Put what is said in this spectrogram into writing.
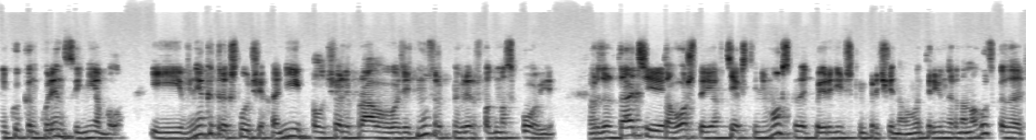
никакой конкуренции не было. И в некоторых случаях они получали право вывозить мусор, например, в Подмосковье. В результате того, что я в тексте не мог сказать по юридическим причинам, в интервью, наверное, могу сказать,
